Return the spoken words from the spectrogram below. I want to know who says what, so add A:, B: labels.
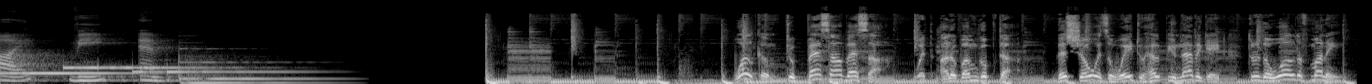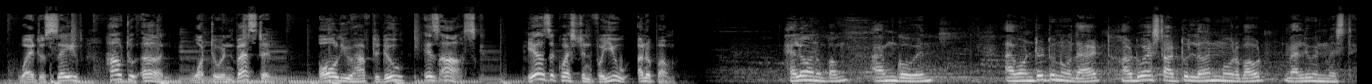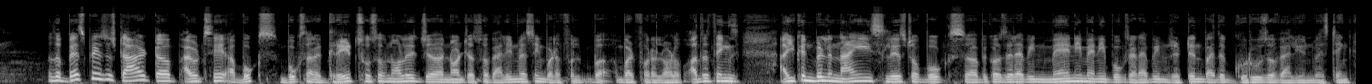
A: I V M.
B: Welcome to Paisa Vaisa with Anupam Gupta. This show is a way to help you navigate through the world of money, where to save, how to earn, what to invest in. All you have to do is ask. Here's a question for you, Anupam.
C: Hello Anupam, I'm Govind. I wanted to know that how do I start to learn more about value investing?
D: The best place to start, uh, I would say, are books. Books are a great source of knowledge, uh, not just for value investing, but for, but for a lot of other things. Uh, you can build a nice list of books uh, because there have been many, many books that have been written by the gurus of value investing.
